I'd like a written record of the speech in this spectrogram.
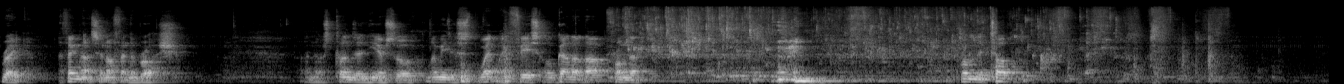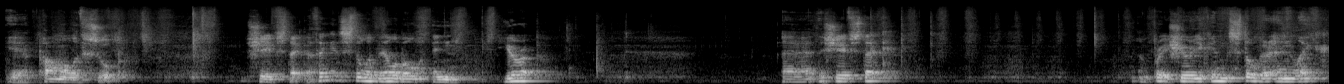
Right, I think that's enough in the brush. And there's tons in here, so let me just wet my face. I'll gather that from the from the tub. Yeah, Palmolive soap. Shave stick. I think it's still available in Europe. Uh, the shave stick. I'm pretty sure you can still get it in like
